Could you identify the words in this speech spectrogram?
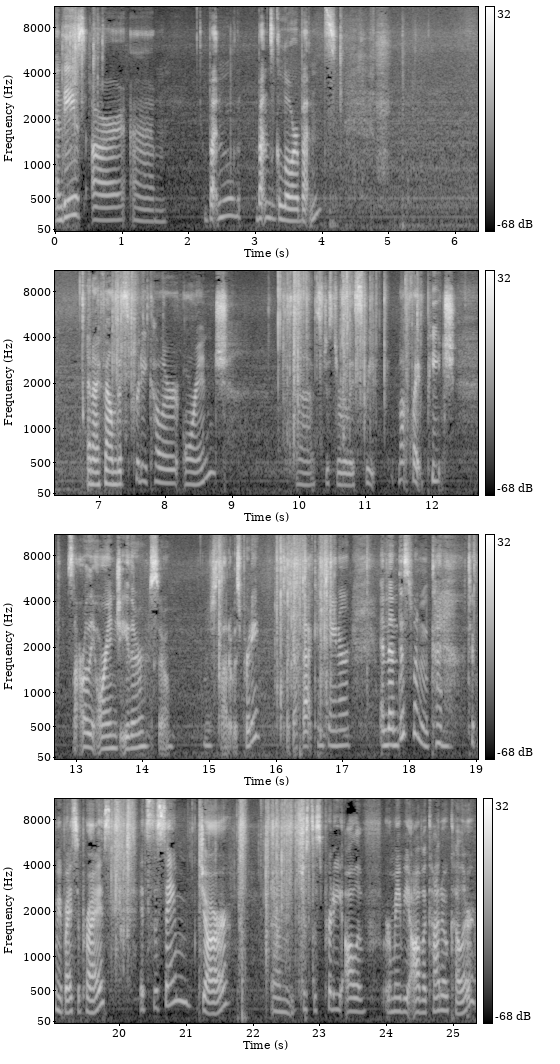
And these are um, button buttons galore buttons. And I found this pretty color orange. Uh, it's just a really sweet, not quite peach. It's not really orange either, so I just thought it was pretty. So I got that container. And then this one kind of took me by surprise. It's the same jar, um, just this pretty olive or maybe avocado color.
